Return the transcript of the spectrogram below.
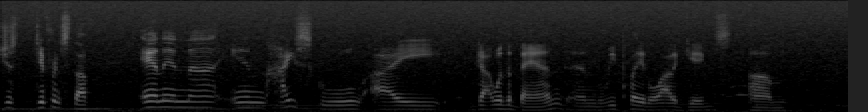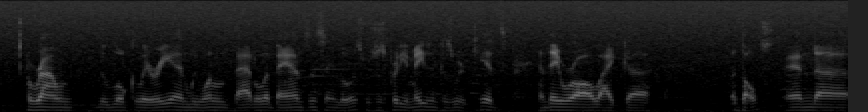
just different stuff. And in uh, in high school, I got with a band, and we played a lot of gigs um, around the local area, and we won a battle of bands in St. Louis, which was pretty amazing because we were kids, and they were all like uh, adults. And uh,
